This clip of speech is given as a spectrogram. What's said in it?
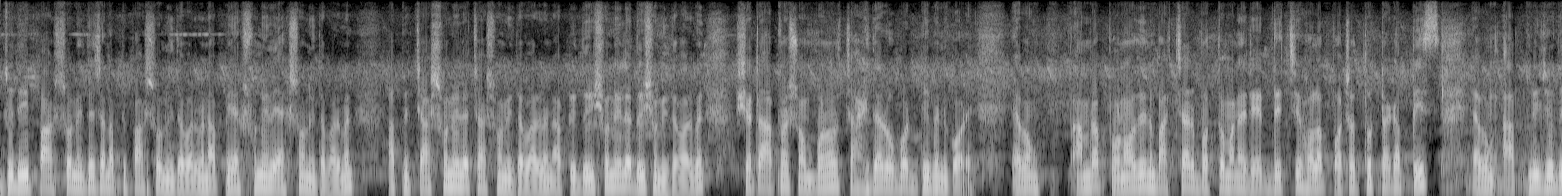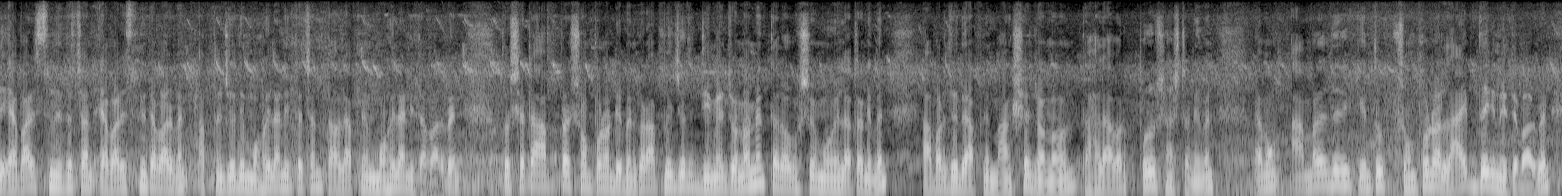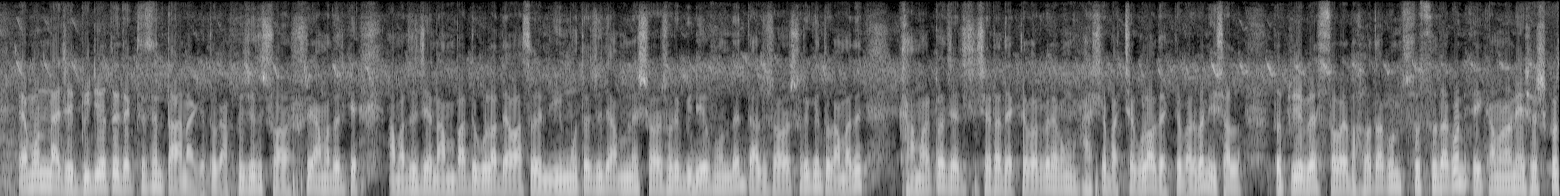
যদি পাঁচশো নিতে চান, আপনি পাঁচশো নিতে পারবেন। আপনি একশো নিলে একশো নিতে পারবেন। আপনি চারশো নিলে চারশো নিতে পারবেন। আপনি দুইশো নিলে দুইশো নিতে পারবেন। সেটা আপনার সম্পূর্ণ চাহিদার ওপর ডিপেন্ড করে। এবং আমরা পনেরো দিন বাচ্চার বর্তমানে রেট দিচ্ছি হলো পঁচাত্তর টাকা পিস এবং আপনি যদি অ্যাভারেজ নিতে চান অ্যাভারেজ নিতে পারবেন। আপনি যদি মহিলা নিতে চান, তাহলে আপনি মহিলা নিতে পারবেন। তো সেটা আপনার সম্পূর্ণ ডিপেন্ড করে। আপনি যদি ডিমের জন্য নেন, তাহলে অবশ্যই মহিলাটা নেবেন। আবার যদি আপনি মাংসের জন্য নেন, তাহলে আবার পুরুষ হাঁসটা নেবেন। এবং আমাদের কিন্তু সম্পূর্ণ লাইভ দেখে নিতে পারবেন। এমন না যে ভিডিওতে দেখতেছেন তা না, কিন্তু আপনি যদি সরাসরি আমাদেরকে, আমাদের যে নাম্বারগুলো দেওয়া আছে, ওই ইমোতে যদি আপনি সরাসরি ভিডিও ফোন দেন, তাহলে সরাসরি কিন্তু আমাদের খামারটা যে সেটা দেখতে পারবেন এবং হাঁসের বাচ্চাগুলোও দেখতে পারবেন ইশাল্লাহ তো প্রিয় বেশ সবাই ভালো থাকুন, সুস্থ থাকুন। এই কামনা নিয়ে শেষ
